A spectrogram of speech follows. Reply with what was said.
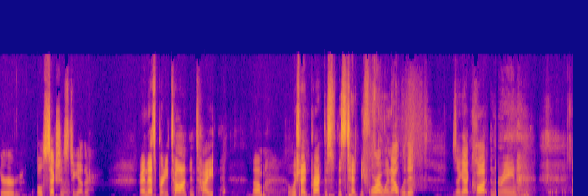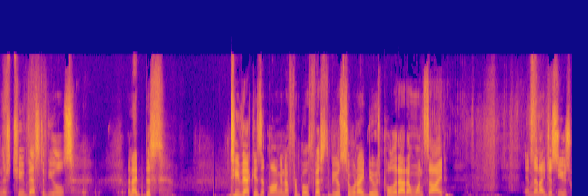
your both sections together. And that's pretty taut and tight. Um, I wish I'd practiced this tent before I went out with it because I got caught in the rain. And there's two vestibules. And I this Tyvek isn't long enough for both vestibules, so what I do is pull it out on one side and then I just use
